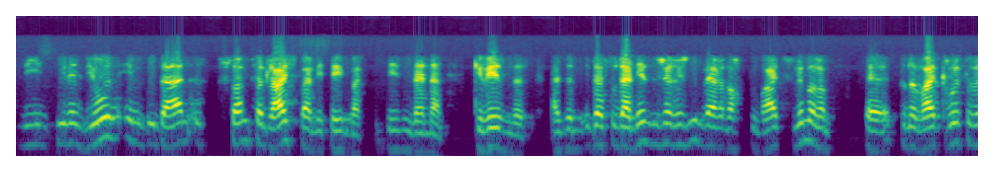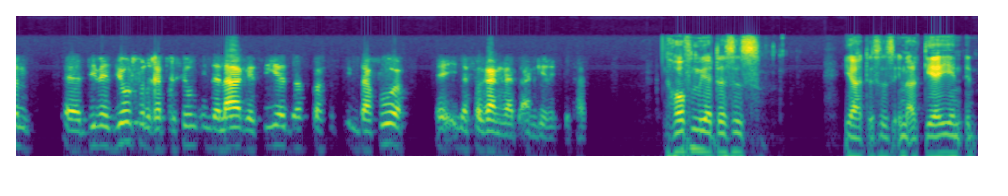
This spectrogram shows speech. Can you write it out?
die Dimension im Sudan ist schon vergleichbar mit dem, was in diesen Ländern gewesen ist. Also das sudanesische Regime wäre noch zu weit schlimmerem, äh, zu einer weit größeren äh, Dimension von Repression in der Lage. Siehe das, was es in Darfur äh, in der Vergangenheit angerichtet hat. Hoffen wir, dass es ja, dass es in Algerien,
